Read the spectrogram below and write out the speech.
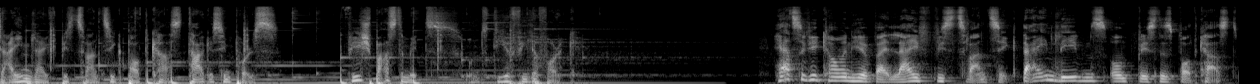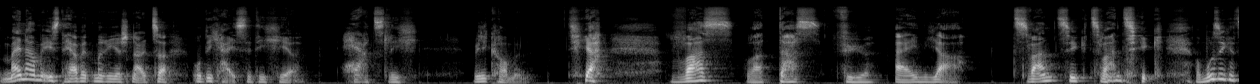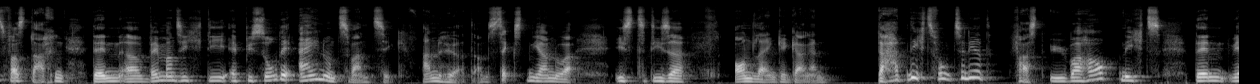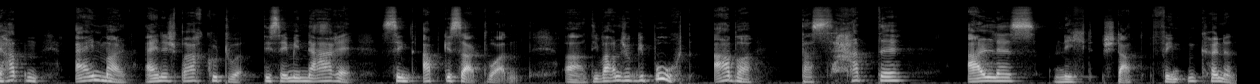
dein Live bis 20 Podcast Tagesimpuls. Viel Spaß damit und dir viel Erfolg. Herzlich willkommen hier bei Live bis 20, dein Lebens- und Business-Podcast. Mein Name ist Herbert Maria Schnalzer und ich heiße dich hier herzlich willkommen. Tja, was war das für ein Jahr? 2020. Da muss ich jetzt fast lachen, denn äh, wenn man sich die Episode 21 anhört, am 6. Januar ist dieser online gegangen. Da hat nichts funktioniert, fast überhaupt nichts, denn wir hatten einmal eine Sprachkultur. Die Seminare sind abgesagt worden. Äh, die waren schon gebucht, aber das hatte alles nicht stattfinden können.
